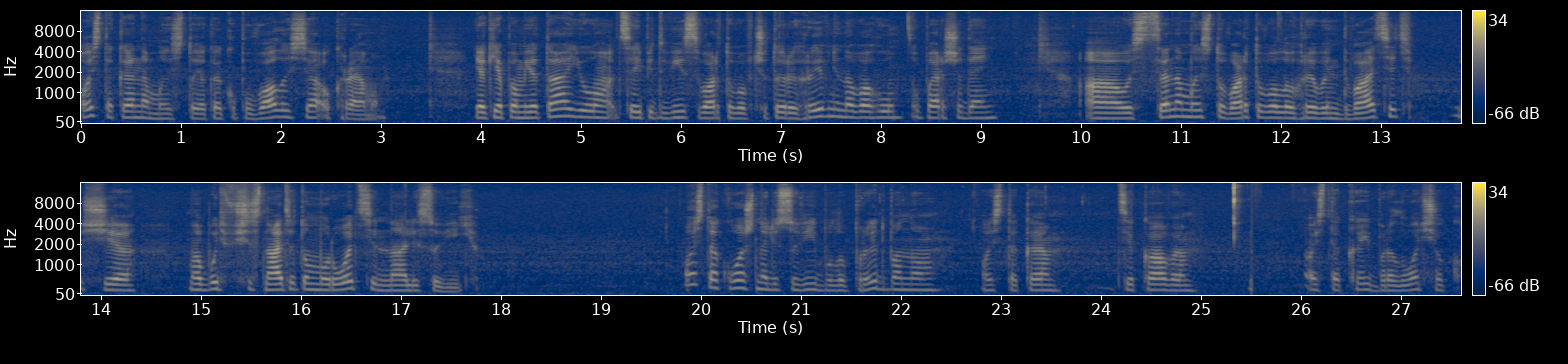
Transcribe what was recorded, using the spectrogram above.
Ось таке намисто, яке купувалося окремо. Як я пам'ятаю, цей підвіз вартував 4 гривні на вагу у перший день. А ось це намисто вартувало гривень 20 ще, мабуть, в 16-му році на лісовій. Ось також на лісовій було придбано ось таке цікаве, ось такий брелочок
